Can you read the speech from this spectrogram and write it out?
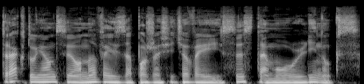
traktujący o nowej zaporze sieciowej systemu Linux.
